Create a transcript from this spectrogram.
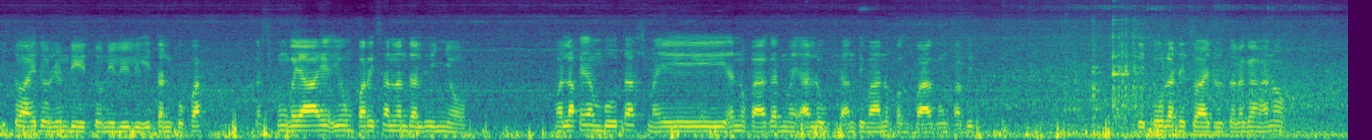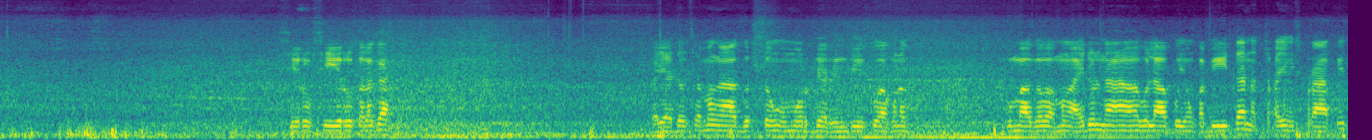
ito idol yung dito nililiitan ko pa. Kasi kung kaya yung parisan lang dalhin nyo, malaki ang butas, may ano kaagad, may alog sa antimano pag bagong kabit. Tulad ito idol talagang ano, zero zero talaga. Kaya doon sa mga gustong umorder, hindi ko ako nag gumagawa mga idol na wala po yung kabitan at saka yung sprocket.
